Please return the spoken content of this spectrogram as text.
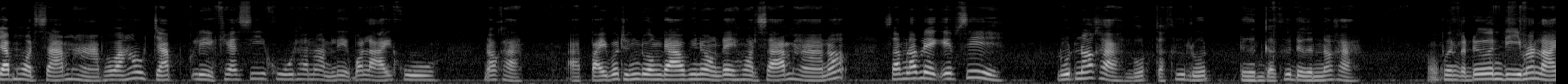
จับหอดสามหา เพราะว่าเฮาจับเลขแค่สี่คูเท่านั้นเลขว่าหลายคู เนาะค่ะไปบ่ถึงดวงดาวพี่น้องได้หอดสามหาเนาะสำหรับเลข FC รุดเนาะค่ะรุดก็คือรุดเดินก็คือเดินเนาะค่ะของเพิ่นก็เดินดีมาหลาย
